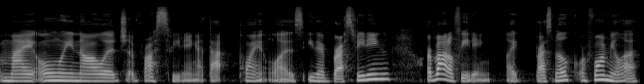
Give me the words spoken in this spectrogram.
my only knowledge of breastfeeding at that point was either breastfeeding or bottle feeding, like breast milk or formula.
